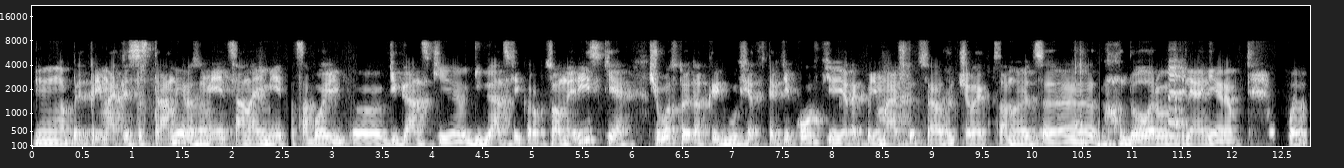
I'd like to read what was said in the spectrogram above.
предпринимателей если со стороны, разумеется, она имеет под собой э, гигантские, гигантские коррупционные риски. Чего стоит открыть буфет в Третьяковке? Я так понимаю, что это сразу человек становится э, долларовым миллионером. Вот.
